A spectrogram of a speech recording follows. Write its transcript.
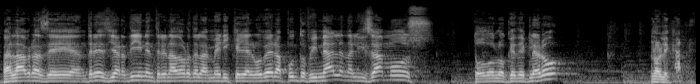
Palabras de Andrés Jardín, entrenador del América. Y al volver a punto final, analizamos todo lo que declaró. No le cambie.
